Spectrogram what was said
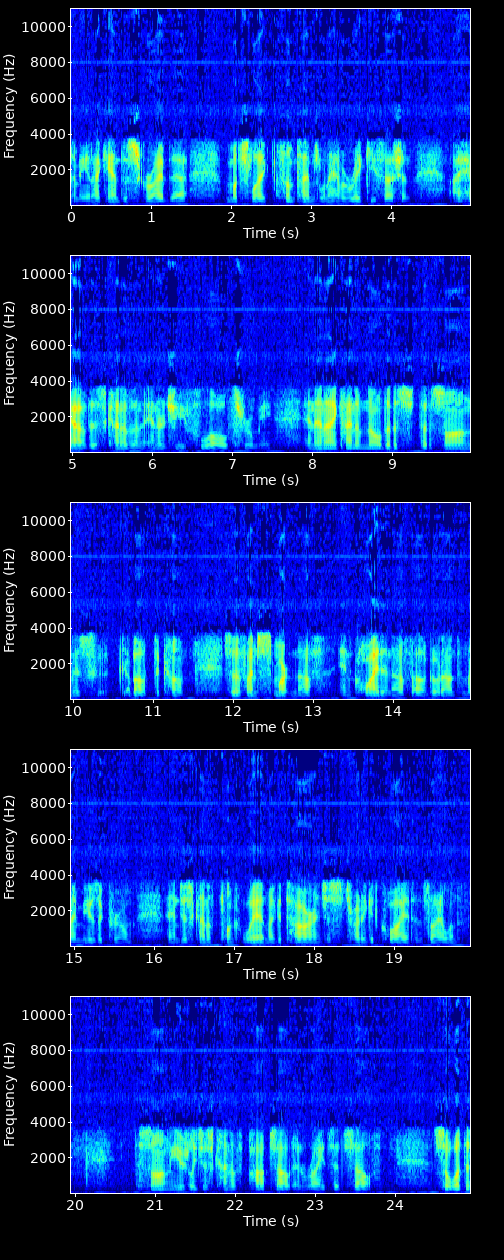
to me, and I can't describe that. Much like sometimes when I have a Reiki session, I have this kind of an energy flow through me. And then I kind of know that a, that a song is about to come. So if I'm smart enough and quiet enough, I'll go down to my music room and just kind of plunk away at my guitar and just try to get quiet and silent. The song usually just kind of pops out and writes itself. So what the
